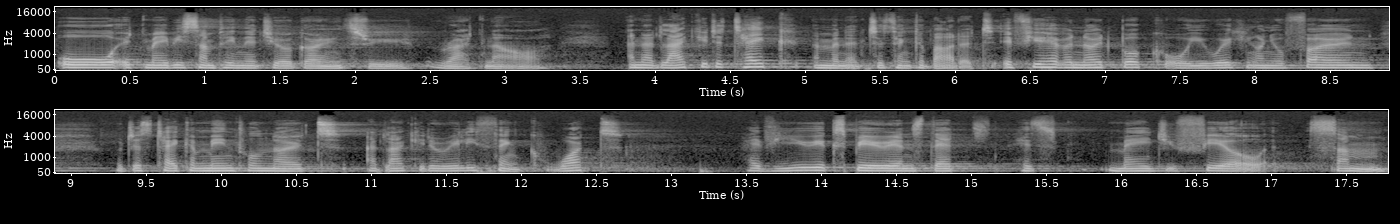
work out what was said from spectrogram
or it may be something that you're going through right now. And I'd like you to take a minute to think about it. If you have a notebook or you're working on your phone, or just take a mental note, I'd like you to really think what have you experienced that has made you feel some,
